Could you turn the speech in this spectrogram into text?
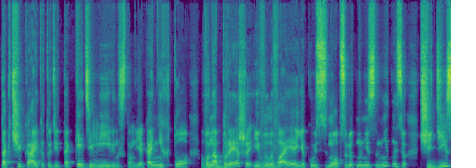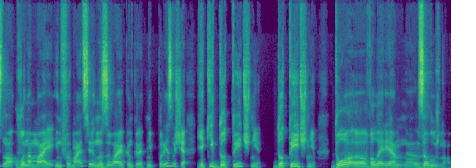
Так чекайте тоді, та Кеті Лівінгстон, яка ніхто, вона бреше і виливає якусь ну абсолютно нісенітницю. Чи дійсно вона має інформацію, називає конкретні прізвища, які дотичні, дотичні до е, Валерія е, Залужного.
